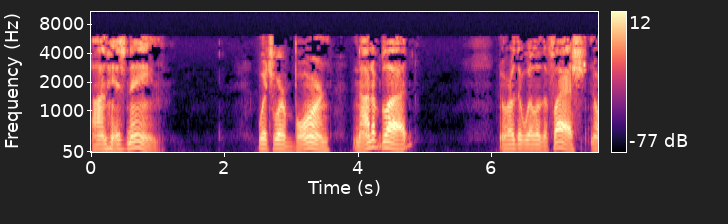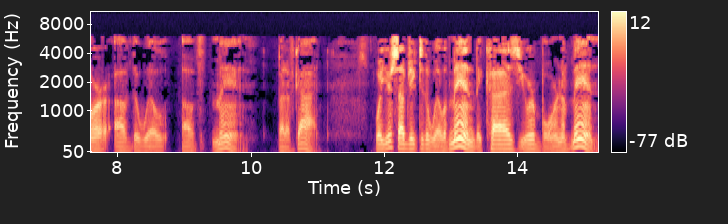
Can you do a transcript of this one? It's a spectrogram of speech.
on his name, which were born not of blood, nor of the will of the flesh, nor of the will of man, but of God. Well, you're subject to the will of men because you were born of men.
